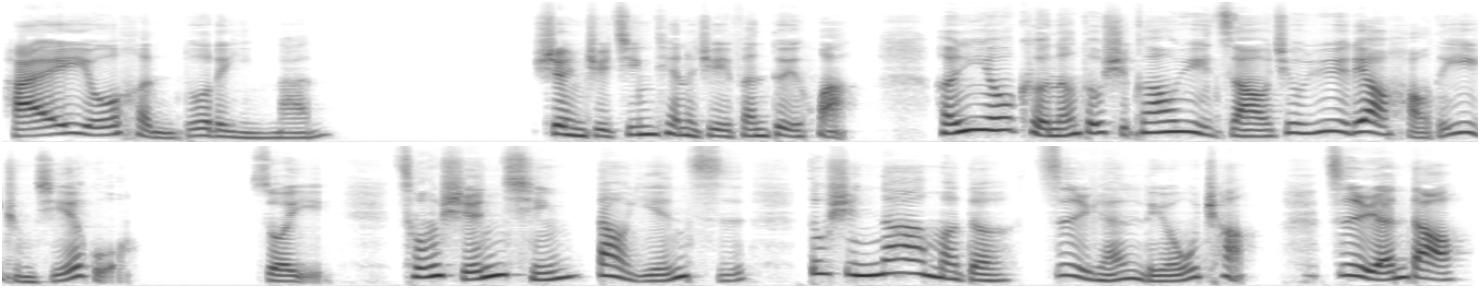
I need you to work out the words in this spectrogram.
还有很多的隐瞒，甚至今天的这番对话很有可能都是高玉早就预料好的一种结果，所以从神情到言辞都是那么的自然流畅，自然到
